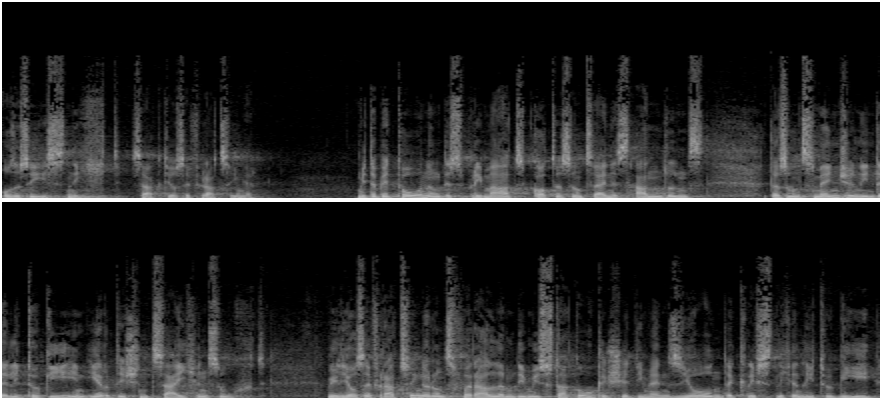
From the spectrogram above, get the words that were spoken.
oder sie ist nicht, sagt Josef Ratzinger. Mit der Betonung des Primats Gottes und seines Handelns, das uns Menschen in der Liturgie in irdischen Zeichen sucht, will Josef Ratzinger uns vor allem die mystagogische Dimension der christlichen Liturgie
